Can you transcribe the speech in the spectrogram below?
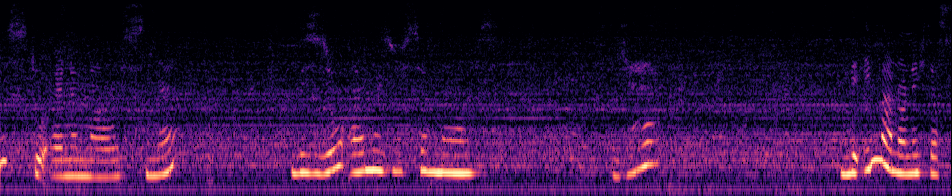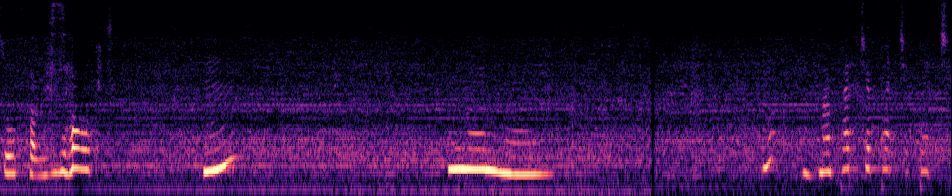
Bist du eine Maus, ne? Wieso eine süße Maus? Ja? Wir immer noch nicht das Sofa gesaugt? Hm? Nein, nein. Hm? Mal Patsche, Patsche, Patsche.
